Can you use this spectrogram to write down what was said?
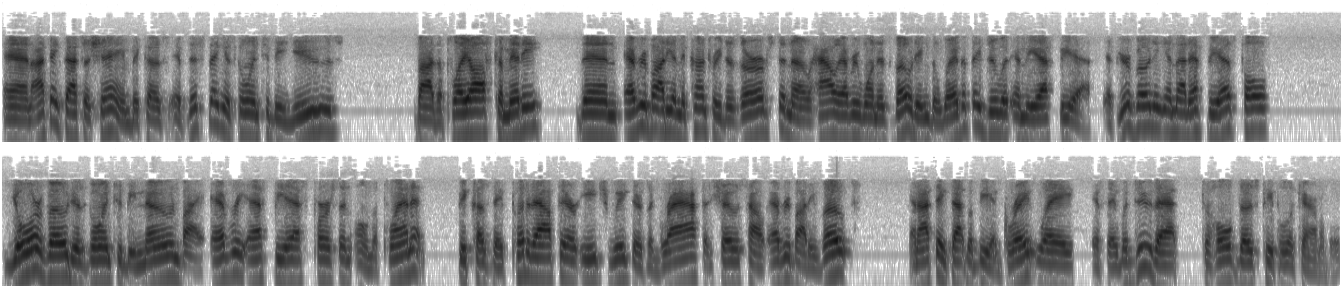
And I think that's a shame because if this thing is going to be used by the playoff committee, then everybody in the country deserves to know how everyone is voting the way that they do it in the FBS. If you're voting in that FBS poll, your vote is going to be known by every FBS person on the planet because they put it out there each week. There's a graph that shows how everybody votes. And I think that would be a great way, if they would do that, to hold those people accountable.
